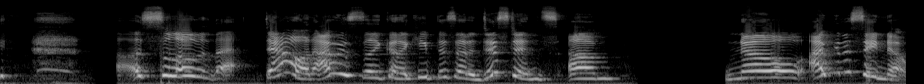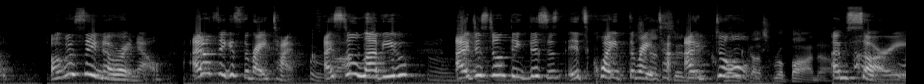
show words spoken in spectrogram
uh, slow that down. I was like gonna keep this at a distance. Um, no, I'm gonna say no. I'm gonna say no right now. I don't think it's the right time. I still love you. I just don't think this is. It's quite the right time. I don't. I'm sorry.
